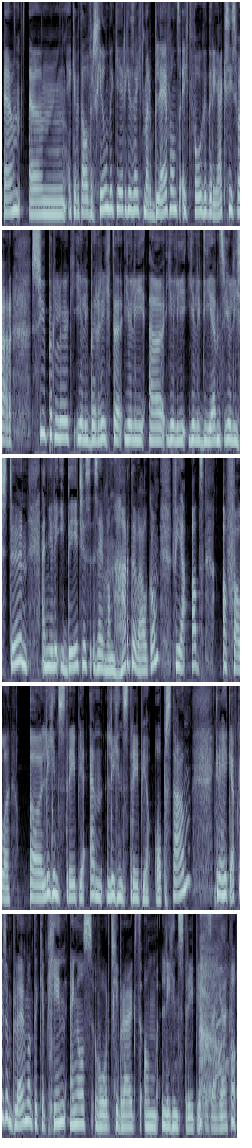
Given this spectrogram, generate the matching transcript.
Um, ik heb het al verschillende keren gezegd, maar blijf ons echt volgen. De reacties waren superleuk. Jullie berichten, jullie, uh, jullie, jullie DM's, jullie steun en jullie ideetjes zijn van harte welkom via ad afvallen uh, liggenstreepje en liggenstreepje opstaan, krijg ik even een pluim, want ik heb geen Engels woord gebruikt om liggenstreepje te zeggen.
